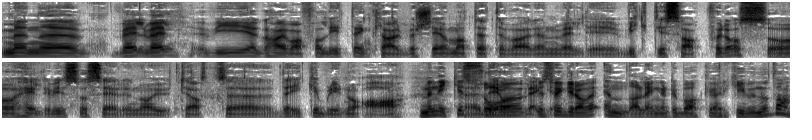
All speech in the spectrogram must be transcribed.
Men eh, vel, vel. Vi har i hvert fall gitt en klar beskjed om at dette var en veldig viktig sak for oss, og heldigvis så ser det nå ut til at eh, det ikke blir noe av Men ikke så, hvis vi graver enda lenger tilbake i arkivene, da.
